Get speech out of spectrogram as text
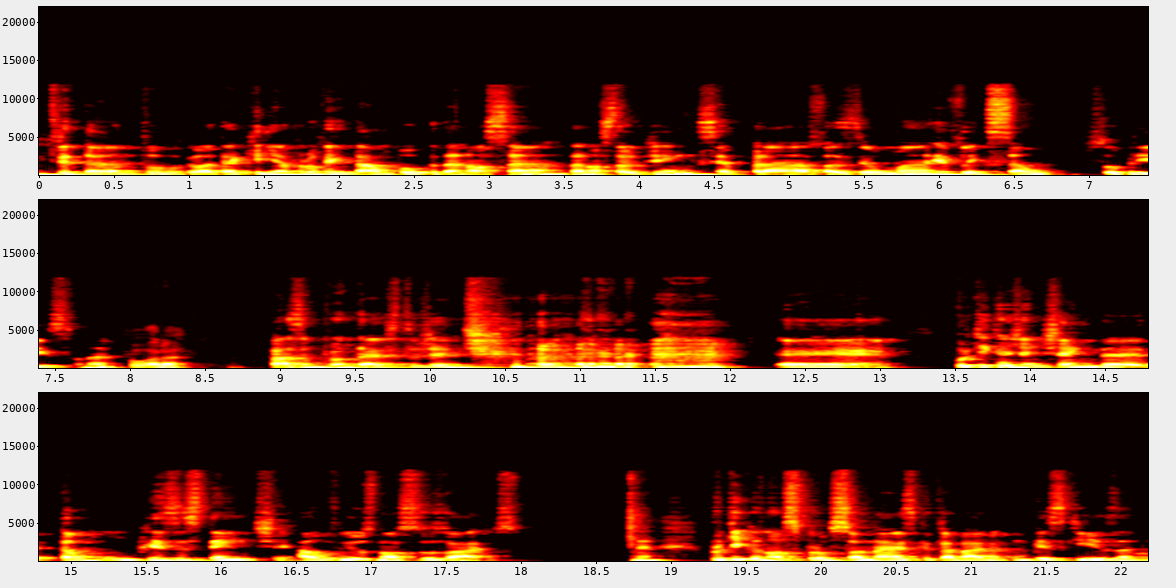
Entretanto, eu até queria aproveitar um pouco da nossa, da nossa audiência para fazer uma reflexão sobre isso, né? Bora! Quase um protesto, gente. é, por que, que a gente ainda é tão resistente a ouvir os nossos usuários? Né? Por que, que os nossos profissionais que trabalham com pesquisa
